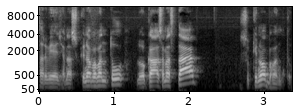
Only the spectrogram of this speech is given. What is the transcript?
ಸರ್ವೇ ಜನ ಸುಖಿನೋ ಭವಂತು. ಲೋಕಾಸಮಸ್ತ ಸುಖಿನೋ ಭವಂತು.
